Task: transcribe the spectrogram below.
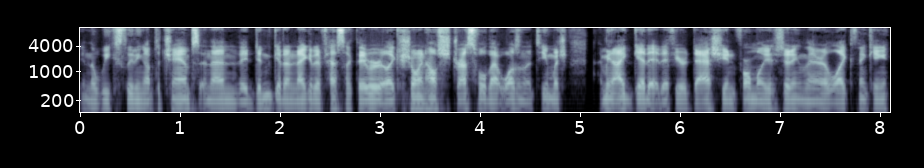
in the weeks leading up to champs, and then they didn't get a negative test. Like they were like showing how stressful that was on the team. Which I mean, I get it. If you're dashy and formal, you're sitting there like thinking,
